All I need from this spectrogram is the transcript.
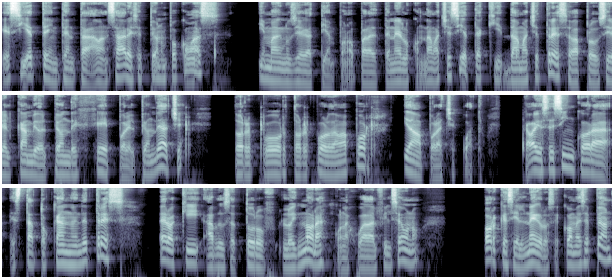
G7 intenta avanzar ese peón un poco más y Magnus llega a tiempo, ¿no? Para detenerlo con dama h7, aquí dama h3 se va a producir el cambio del peón de G por el peón de H, torre por, torre por, dama por y dama por h4. Caballo c5 ahora está tocando en d3, pero aquí Abdusaturov lo ignora con la jugada alfil c1, porque si el negro se come ese peón,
